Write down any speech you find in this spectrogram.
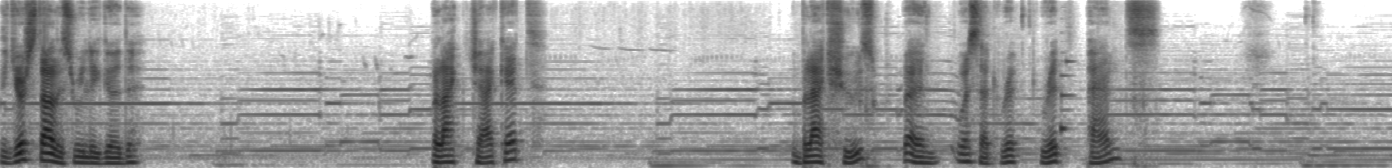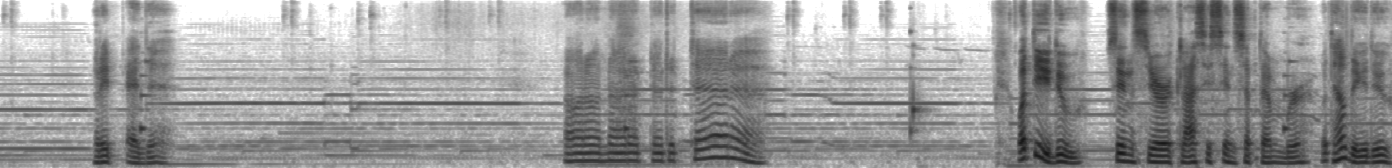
Your style is really good. Black jacket. Black shoes. And what's that? Rip rip pants? Rip ed. Uh, what do you do since your class is in September? What the hell do you do?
